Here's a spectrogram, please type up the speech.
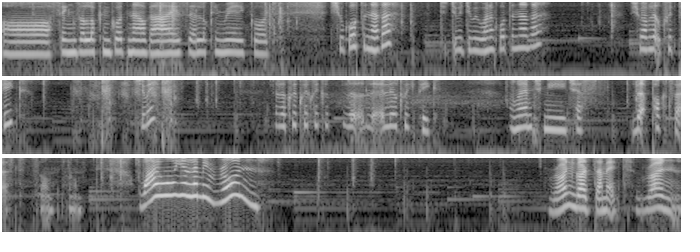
Oh, things are looking good now, guys. They're looking really good. Should we go to Nether? do, do we do we want to go to another? Should we have a little quick peek? Should we? A little quick, quick, quick, quick a little, a little quick peek. I'm gonna empty me chest, bleh, pockets first. So, on. Why won't you let me run? Run, God damn it! Run!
